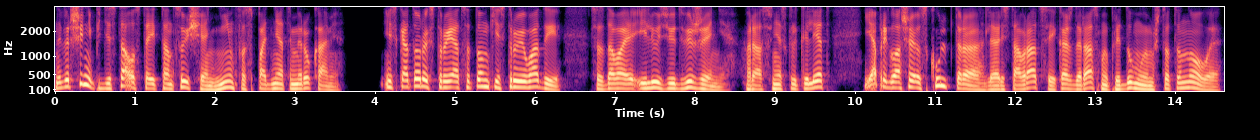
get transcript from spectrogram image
На вершине пьедестала стоит танцующая нимфа с поднятыми руками, из которых струятся тонкие струи воды, создавая иллюзию движения. Раз в несколько лет я приглашаю скульптора для реставрации, и каждый раз мы придумываем что-то новое,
